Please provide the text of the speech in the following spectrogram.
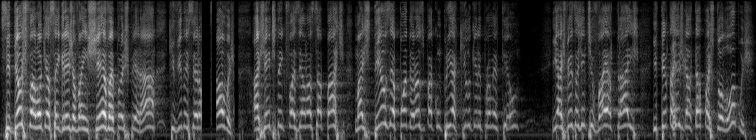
Se Deus falou que essa igreja vai encher, vai prosperar, que vidas serão salvas, a gente tem que fazer a nossa parte, mas Deus é poderoso para cumprir aquilo que Ele prometeu. E às vezes a gente vai atrás e tenta resgatar pastor lobos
